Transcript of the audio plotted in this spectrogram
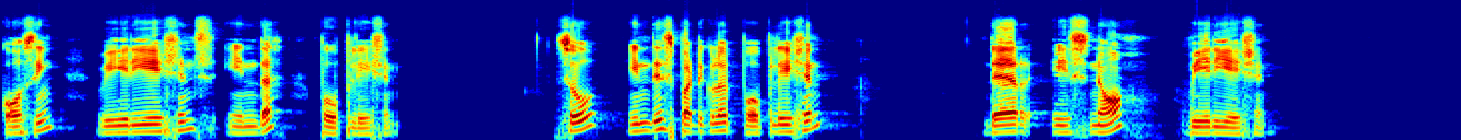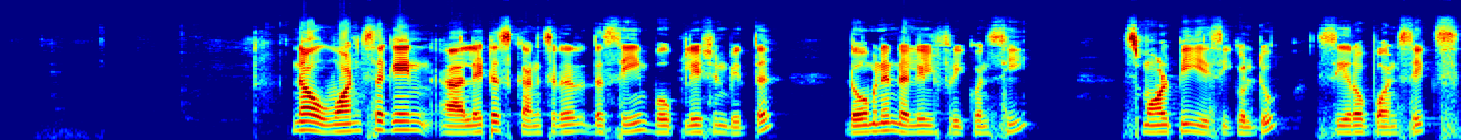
causing variations in the population. So, in this particular population, there is no variation. Now once again uh, let us consider the same population with the dominant allele frequency small p is equal to 0.6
